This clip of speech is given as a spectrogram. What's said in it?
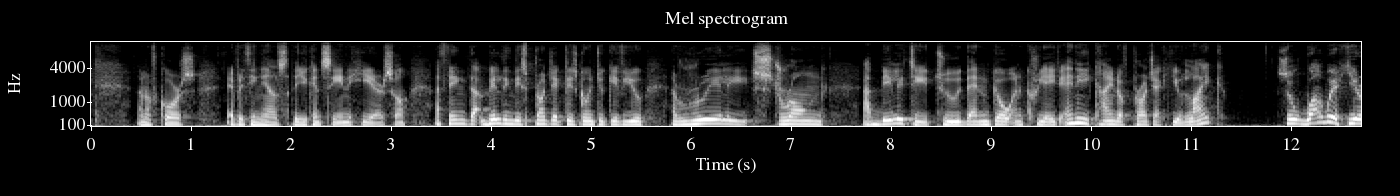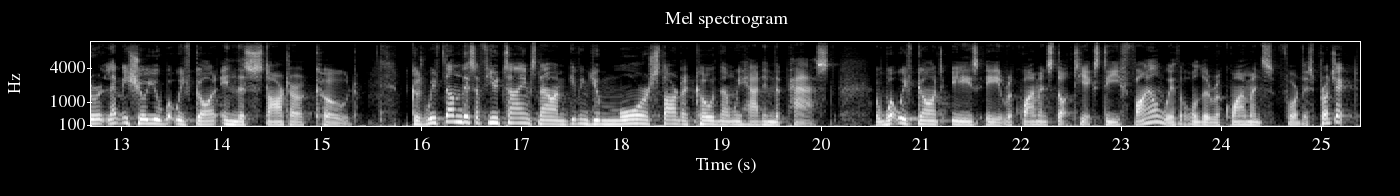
and of course everything else that you can see in here. So I think that building this project is going to give you a really strong ability to then go and create any kind of project you like. So while we're here, let me show you what we've got in the starter code. Because we've done this a few times now, I'm giving you more starter code than we had in the past. What we've got is a requirements.txt file with all the requirements for this project.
